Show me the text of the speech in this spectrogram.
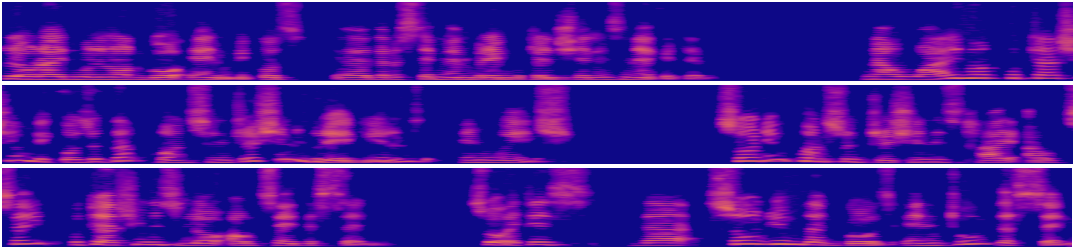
Chloride will not go in because uh, the rest of membrane potential is negative. Now, why not potassium? Because of the concentration gradient in which sodium concentration is high outside, potassium is low outside the cell. So it is the sodium that goes into the cell.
